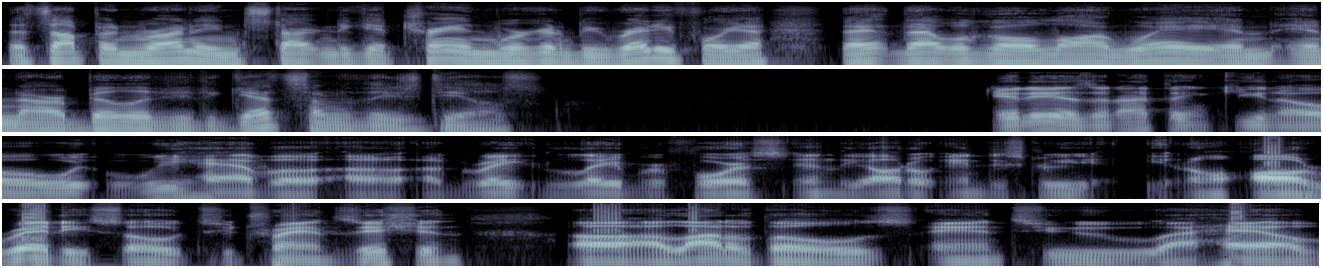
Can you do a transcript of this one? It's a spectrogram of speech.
that's up and running, starting to get trained. We're going to be ready for you. That that will go a long way in in our ability to get some of these deals. It is, and I think you know we, we have a, a, a, great labor force in the auto industry, you know, already. So to transition uh, a lot of those and to uh, have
